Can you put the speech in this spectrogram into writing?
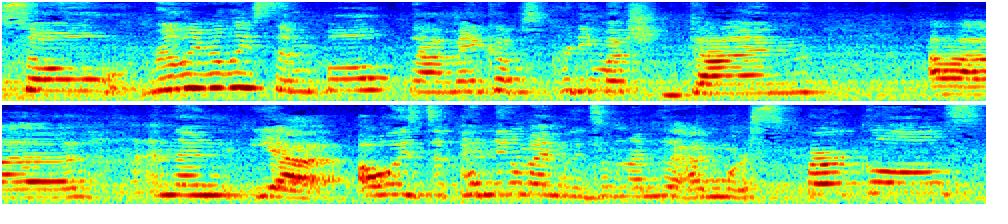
So really, really simple. That makeup's pretty much done. Uh, and then, yeah, always depending on my mood, sometimes I add more sparkles,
